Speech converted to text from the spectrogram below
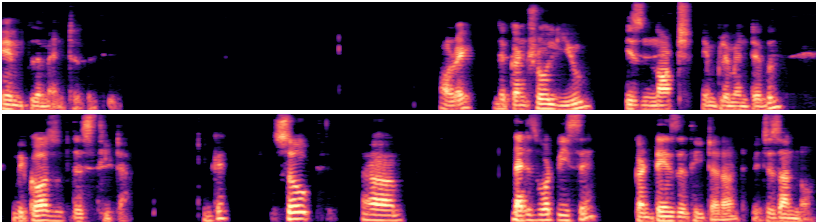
implementable. All right, the control U is not implementable because of this theta. Okay, so um, that is what we say contains the theta dot, which is unknown.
